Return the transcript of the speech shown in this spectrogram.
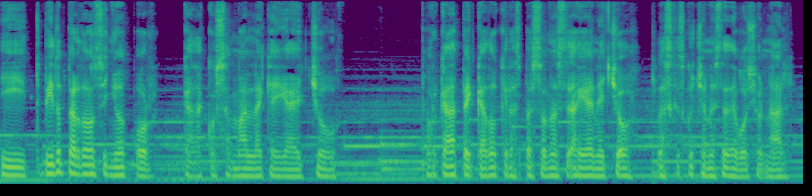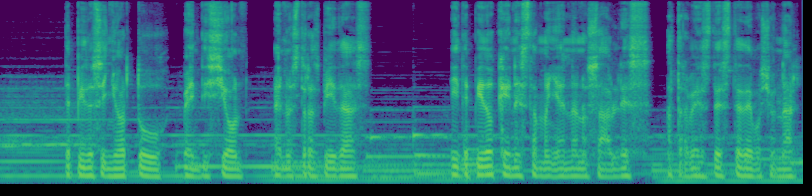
y te pido perdón, Señor, por cada cosa mala que haya hecho, por cada pecado que las personas hayan hecho, las que escuchan este devocional. Te pido, Señor, tu bendición en nuestras vidas. Y te pido que en esta mañana nos hables a través de este devocional.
